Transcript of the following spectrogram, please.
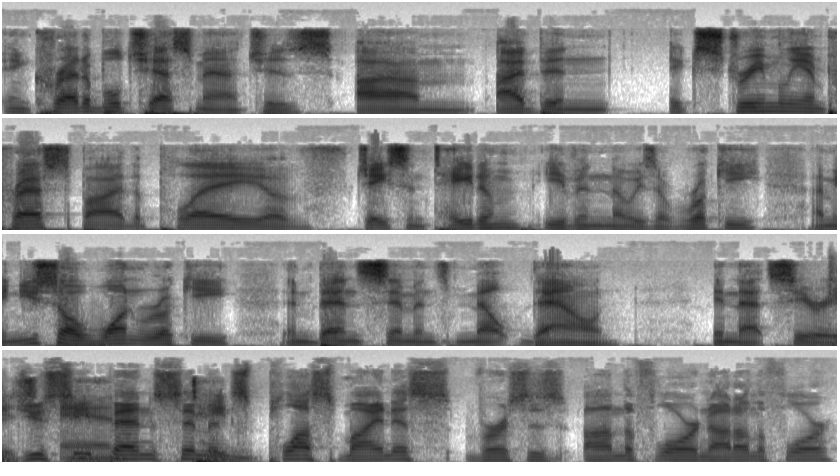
incredible chess matches. Um, I've been extremely impressed by the play of Jayson Tatum, even though he's a rookie. I mean, you saw one rookie and Ben Simmons melt down in that series. Did you see and Ben Simmons Tatum- plus minus versus on the floor, not on the floor?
